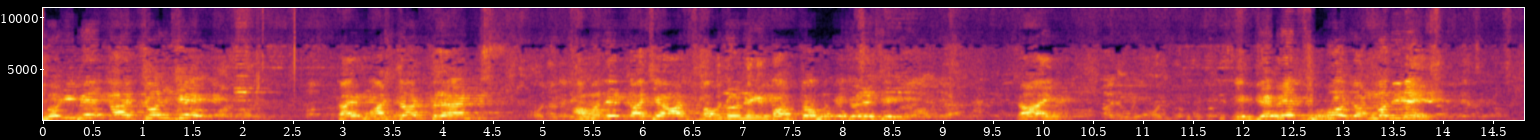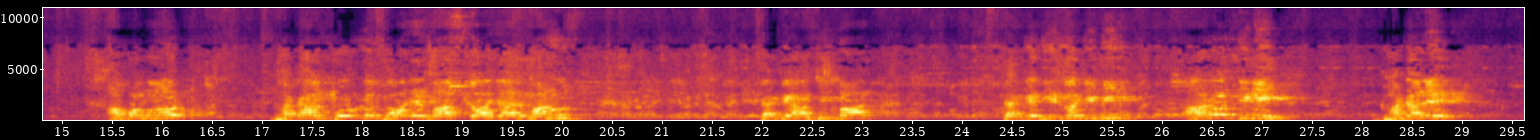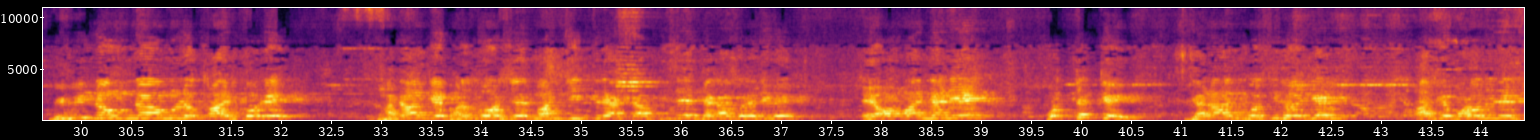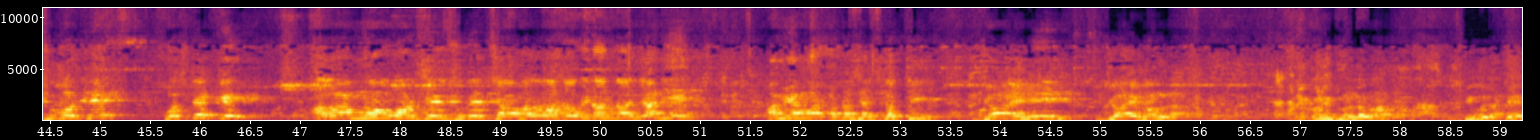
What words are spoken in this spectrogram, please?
জরিপের কাজ চলছে। তাই মাস্টার প্ল্যান আমাদের কাছে আর স্বপ্ন নেই, বাস্তব হতে চলেছে। তাই এই দেবের শুভ জন্মদিনে আপামর ঘাটাল পৌর শহরের বাহাত্তর হাজার মানুষ তাকে আশীর্বাদ, তাকে দীর্ঘজীবী আরও তিনি ঘাটালে বিভিন্ন উন্নয়নমূলক কাজ করে ঘাটালকে ভারতবর্ষের মানচিত্রে একটা বিশেষ জায়গা করে দিবে। এই আহ্বান জানিয়ে প্রত্যেককেই যারা আজ উপস্থিত হয়েছেন, আজকে বড়দিনের শুভ দিনে প্রত্যেককে আগাম নববর্ষের শুভেচ্ছা, ভালোবাসা, অভিনন্দন জানিয়ে আমি আমার কথা শেষ করছি। জয় হিন্দ, জয় বাংলা। অনেক অনেক ধন্যবাদ বিমলাকে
